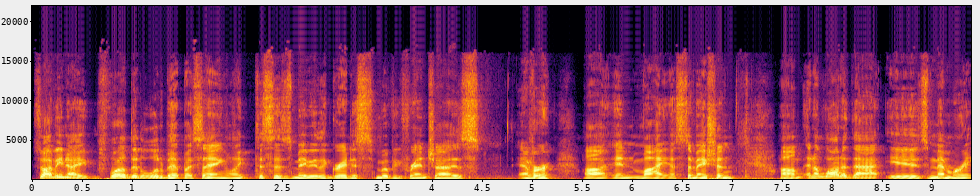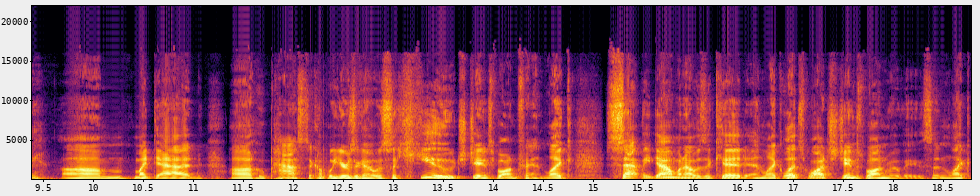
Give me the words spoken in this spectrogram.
So, I mean, I spoiled it a little bit by saying, like, this is maybe the greatest movie franchise ever uh, in my estimation. Um, and a lot of that is memory. Um, my dad, uh, who passed a couple years ago, was a huge James Bond fan. Like, sat me down when I was a kid and, like, let's watch James Bond movies. And, like,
